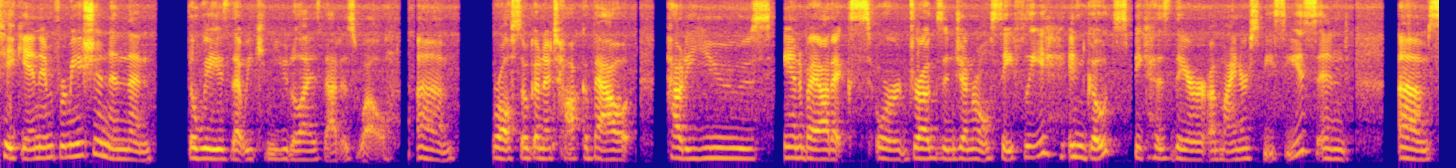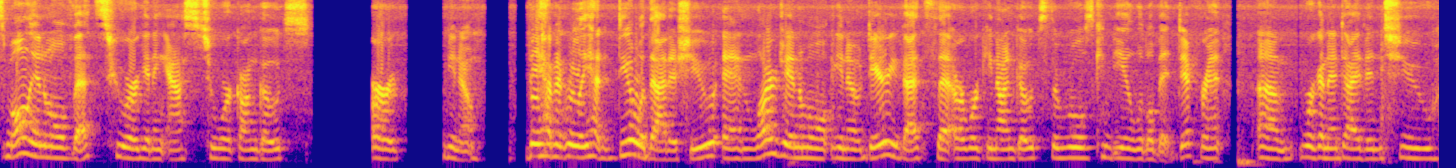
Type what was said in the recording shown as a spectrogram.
take in information and then the ways that we can utilize that as well. Um, we're also going to talk about how to use antibiotics or drugs in general safely in goats because they're a minor species. And um, small animal vets who are getting asked to work on goats are you know, they haven't really had to deal with that issue. And large animal, you know, dairy vets that are working on goats, the rules can be a little bit different. Um, we're going to dive into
